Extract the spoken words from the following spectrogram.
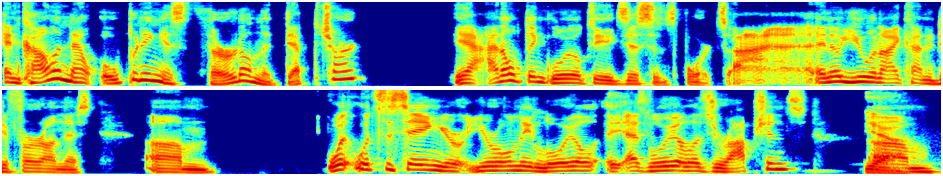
And Colin now opening his third on the depth chart. Yeah, I don't think loyalty exists in sports. I, I know you and I kind of defer on this. Um, what, what's the saying? You're you're only loyal as loyal as your options. Yeah. Um,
